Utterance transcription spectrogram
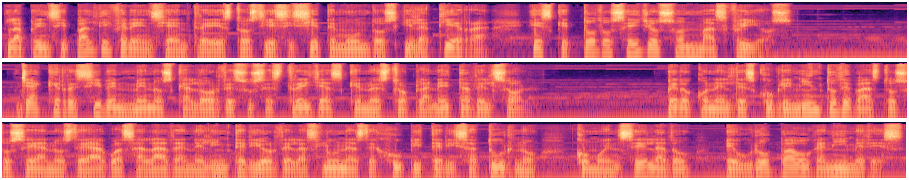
La principal diferencia entre estos 17 mundos y la Tierra es que todos ellos son más fríos, ya que reciben menos calor de sus estrellas que nuestro planeta del Sol pero con el descubrimiento de vastos océanos de agua salada en el interior de las lunas de Júpiter y Saturno, como Encélado, Europa o Ganímedes,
